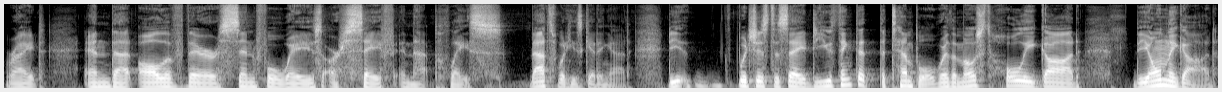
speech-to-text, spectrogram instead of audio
right? And that all of their sinful ways are safe in that place. That's what he's getting at. You, which is to say, do you think that the temple, where the most holy God, the only God,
